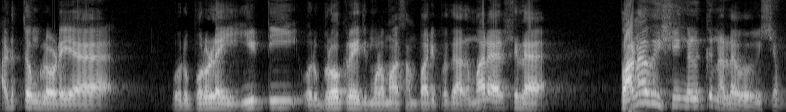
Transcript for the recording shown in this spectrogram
அடுத்தவங்களுடைய ஒரு பொருளை ஈட்டி ஒரு புரோக்கரேஜ் மூலமாக சம்பாதிப்பது அது மாதிரி சில பண விஷயங்களுக்கு நல்ல ஒரு விஷயம்.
